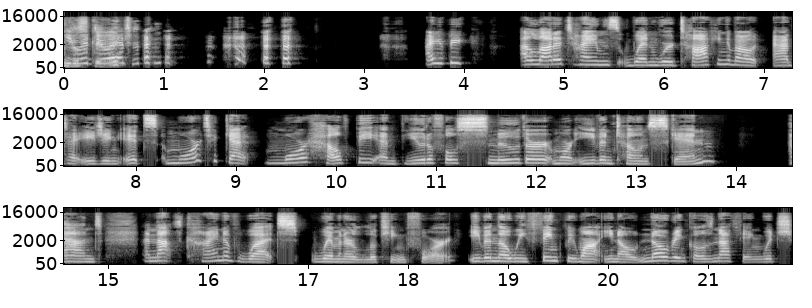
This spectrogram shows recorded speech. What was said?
just would do it. I think a lot of times when we're talking about anti aging, it's more to get more healthy and beautiful, smoother, more even toned skin. And, and that's kind of what women are looking for. Even though we think we want, you know, no wrinkles, nothing, which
